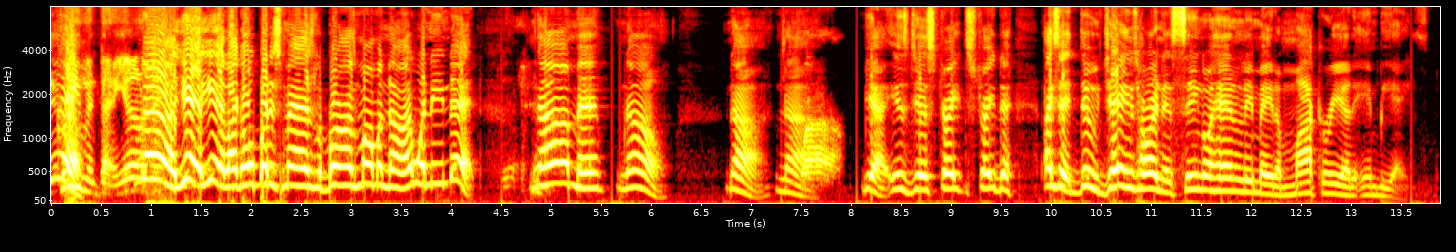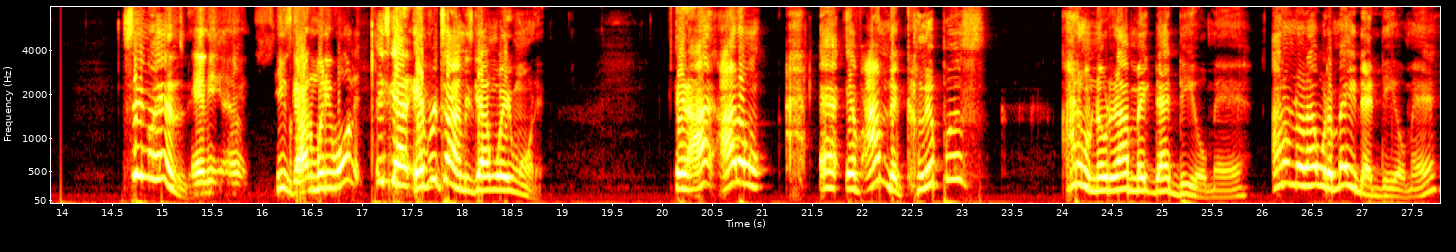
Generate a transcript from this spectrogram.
Yeah. Cleveland thing. You know what I Nah, yeah, yeah. Like old buddy smashed LeBron's mama. No, it wasn't even that. Nah, man. No. Nah, nah. Wow. Yeah, it's just straight, straight. To, like I said, dude, James Harden has single handedly made a mockery of the NBA. Single handedly. And he, uh, he's gotten what he wanted. He's got every time he's gotten what he wanted. And I, I don't. If I'm the Clippers, I don't know that I'd make that deal, man. I don't know that I would have made that deal, man.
